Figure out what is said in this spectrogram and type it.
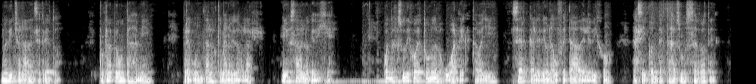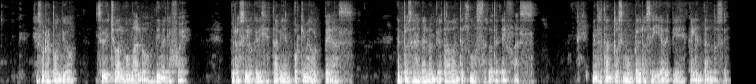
No he dicho nada en secreto. ¿Por qué me preguntas a mí? Pregunta a los que me han oído hablar. Ellos saben lo que dije. Cuando Jesús dijo esto, uno de los guardias que estaba allí cerca le dio una bufetada y le dijo, ¿así contestas al sumo sacerdote? Jesús respondió, si he dicho algo malo, dime qué fue. Pero si lo que dije está bien, ¿por qué me golpeas? Entonces Anás lo envió atado ante el sumo sacerdote Caifás. Mientras tanto, Simón Pedro seguía de pie, calentándose.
